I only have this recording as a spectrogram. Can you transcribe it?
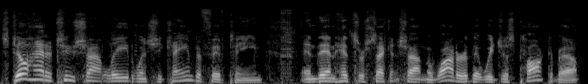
Still had a two shot lead when she came to 15 and then hits her second shot in the water that we just talked about.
